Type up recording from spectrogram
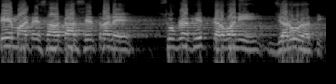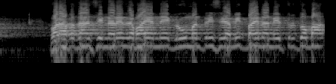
તે માટે સહકાર ક્ષેત્રને સુગ્રહિત કરવાની જરૂર હતી. વડાપ્રધાન શ્રી નરેન્દ્રભાઈ અને ગૃહમંત્રી શ્રી અમિતભાઈના નેતૃત્વમાં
